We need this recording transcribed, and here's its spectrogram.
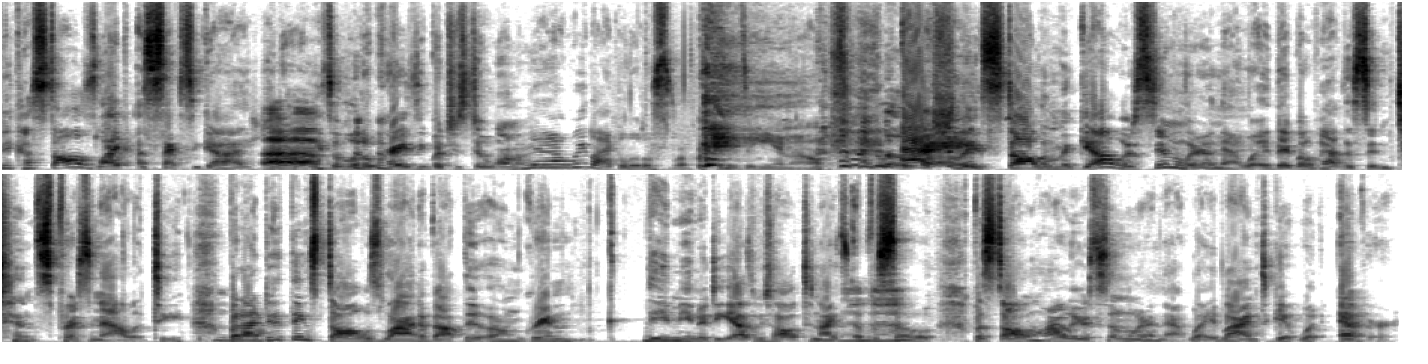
Because Stahl's like a sexy guy. You know, he's a little crazy, but you still want him. Yeah, we like a little slim crazy, you know. Actually, Stahl and Miguel are similar in that way. They both have this intense personality. But I do think Stahl was lying about the um grin the immunity as we saw tonight's episode. But Stahl and Harlee are similar in that way, lying to get whatever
